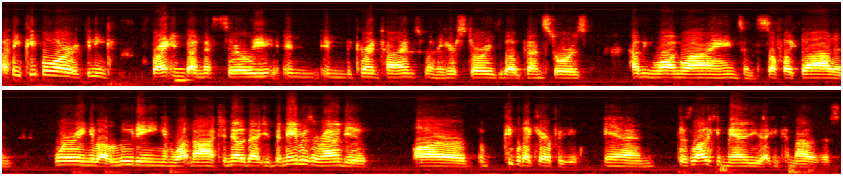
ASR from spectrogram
I think people are getting frightened unnecessarily in in the current times when they hear stories about gun stores having long lines and stuff like that, and worrying about looting and whatnot. To know that the neighbors around you are people that care for you, and there's a lot of humanity that can come out of this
